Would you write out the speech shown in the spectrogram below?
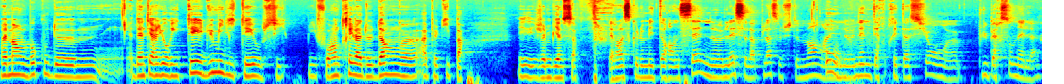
vraiment beaucoup d'intériorité et d'humilité aussi. Il faut entrer là-dedans euh, à petits pas. Et j'aime bien ça. alors, est-ce que le metteur en scène laisse la place justement à oh. une, interprétation euh, plus personnelle?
